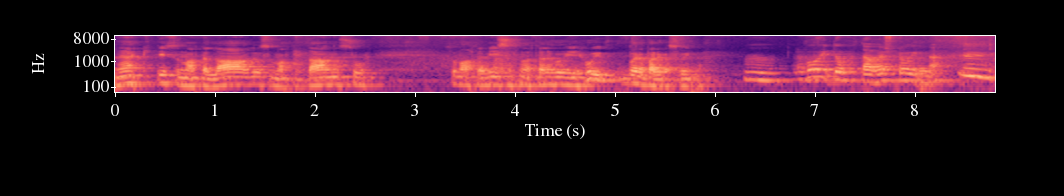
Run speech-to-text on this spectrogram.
näkti, som mahta lagu, som mahta dansu, som mahta visa, som mahta hui, hui, våra parkasuinen. Mm. Hui tuhtaavas toina. Mm.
